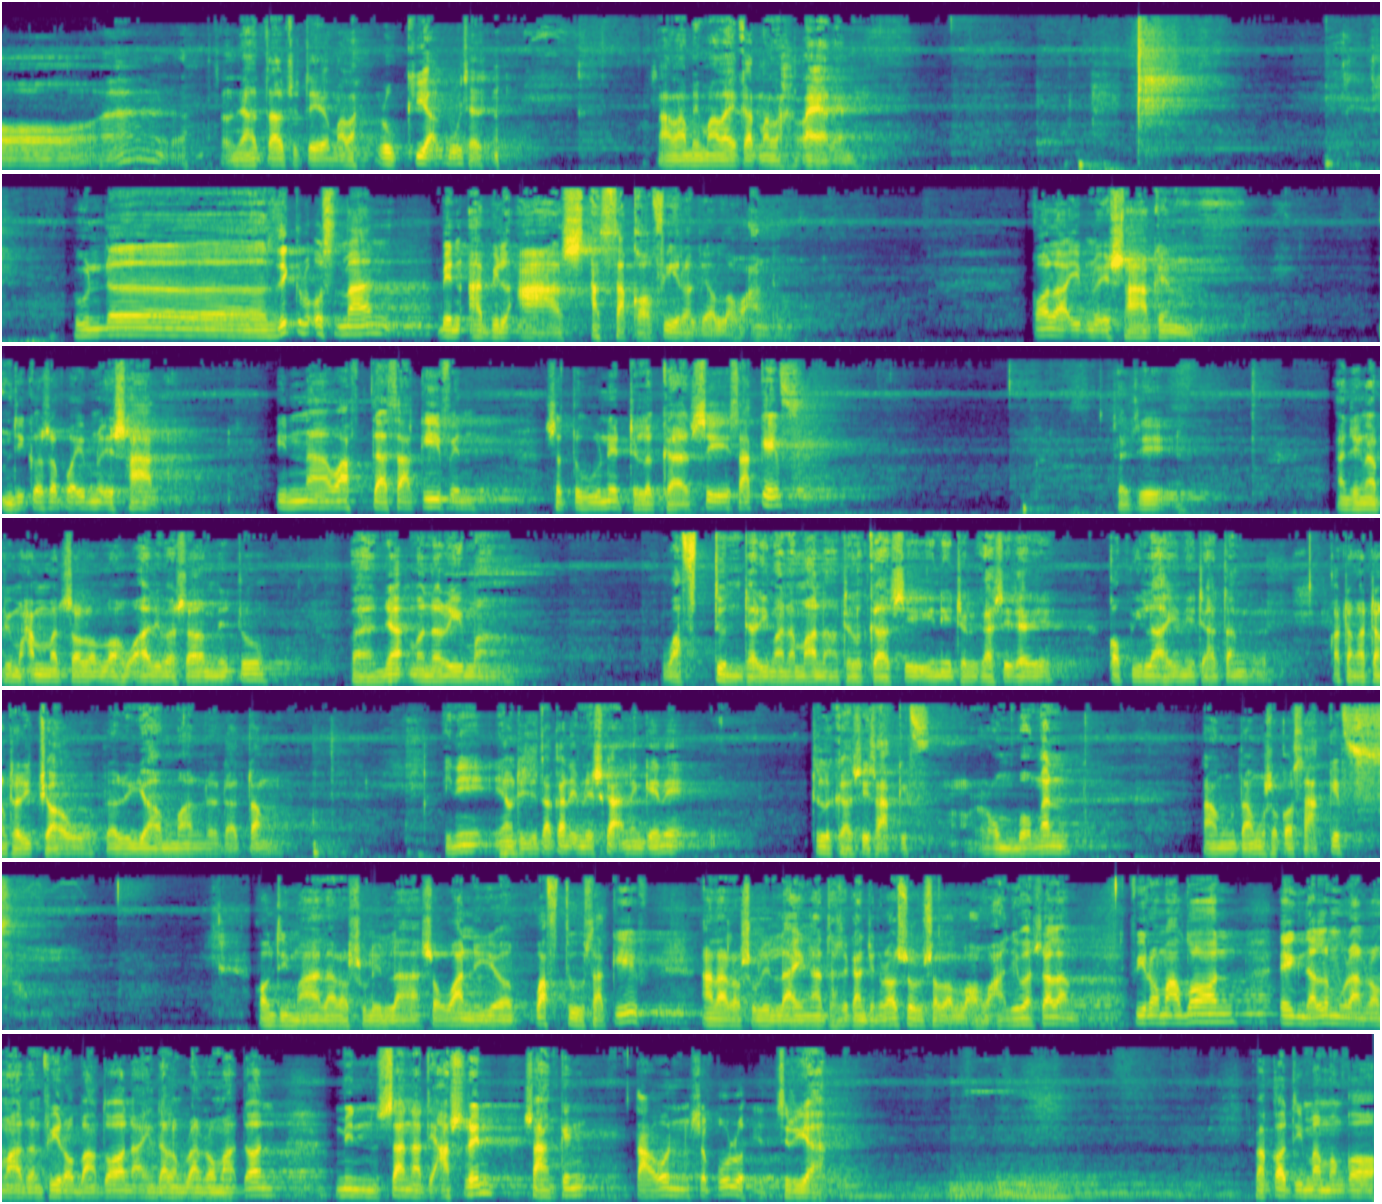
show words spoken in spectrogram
Ah, ternyata sudah malah rugi aku Salami malaikat malah lereng. Bunda Zikru Utsman bin Abil As As-Saqafi radhiyallahu anhu. Qala Ibnu Ishaqin Ndika sapa Ibnu Ishaq Inna wafda Saqifin. Setuhune delegasi Saqif. Jadi Anjing Nabi Muhammad sallallahu alaihi wasallam itu banyak menerima wafdun dari mana-mana. Delegasi ini delegasi dari kabilah ini datang. Kadang-kadang dari jauh dari Yaman datang ini yang diceritakan Ibn Iskak ini delegasi Sakif rombongan tamu-tamu saka Sakif qadima ala Rasulillah sowan ya wafdu sakif ala Rasulillah ing atas Kanjeng Rasul sallallahu alaihi wasallam. Fi Ramadan ing dalem bulan Ramadan. Fi Ramadan ing dalem bulan Ramadan min sanati asrin saking tahun 10 Hijriah. Faqadima mongko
